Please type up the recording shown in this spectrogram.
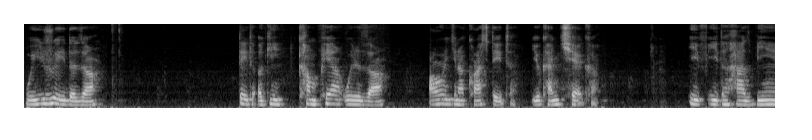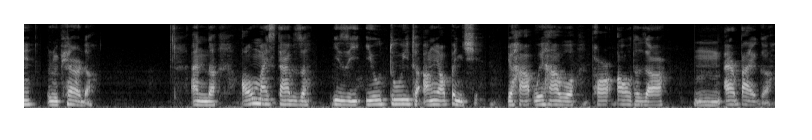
we read the date again. Compare with the original crash date. You can check if it has been repaired. And all my steps is you do it on your bench. You have we have pour out the um, airbag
